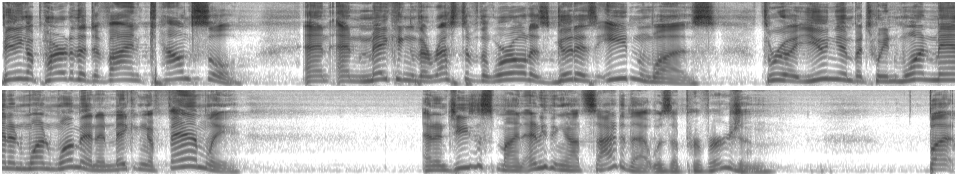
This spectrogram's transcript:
being a part of the divine council, and, and making the rest of the world as good as Eden was through a union between one man and one woman and making a family. And in Jesus' mind, anything outside of that was a perversion. But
